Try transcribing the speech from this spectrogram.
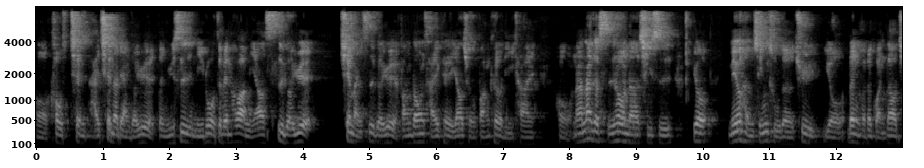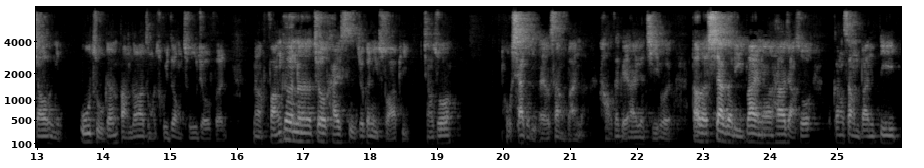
哦，扣欠还欠了两个月，等于是你如果这边的话你要四个月，欠满四个月，房东才可以要求房客离开。哦，那那个时候呢，其实又没有很清楚的去有任何的管道教你屋主跟房东要怎么处理这种租纠纷。那房客呢就开始就跟你耍皮。想说，我下个礼拜要上班了，好，再给他一个机会。到了下个礼拜呢，他要讲说，我刚上班，第一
